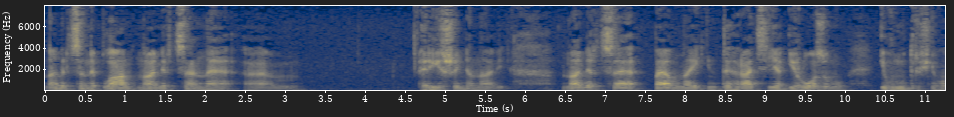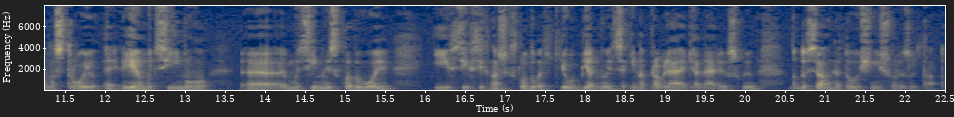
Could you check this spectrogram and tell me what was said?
Намір це не план, намір це не ем, рішення навіть. Намір це певна інтеграція і розуму, і внутрішнього настрою, е- і емоційного, е, емоційної складової, і всіх всіх наших складових, які об'єднуються і направляють енергію свою на досягнення того чи іншого результату.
